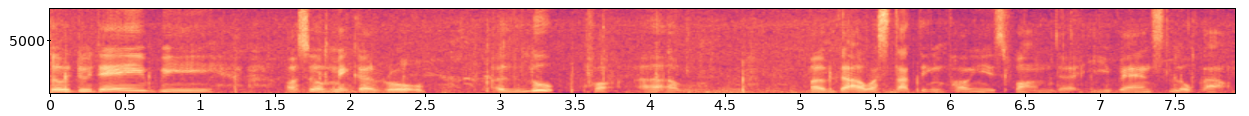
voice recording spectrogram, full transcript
So today we also make a rope, a loop for, um, but our starting point is from the Evans Lookout.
